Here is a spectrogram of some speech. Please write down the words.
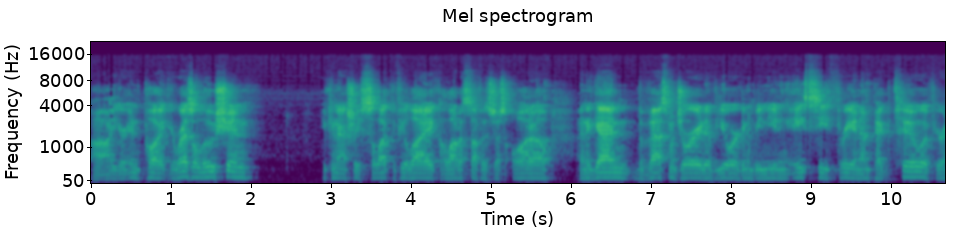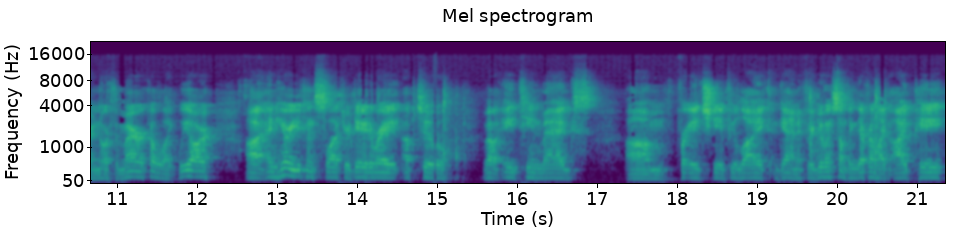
uh, your input, your resolution. You can actually select if you like. A lot of stuff is just auto. And again, the vast majority of you are going to be needing AC3 and MPEG 2 if you're in North America like we are. Uh, and here you can select your data rate up to about 18 megs um, for HD if you like. Again, if you're doing something different like IP,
